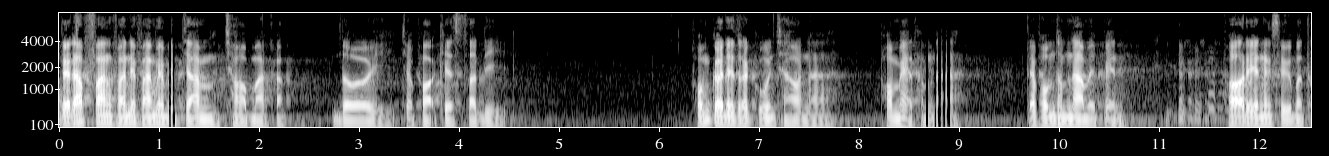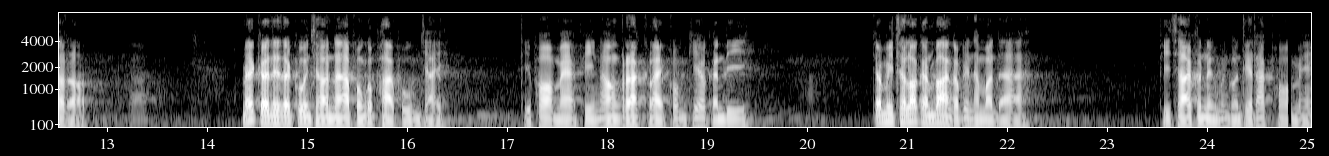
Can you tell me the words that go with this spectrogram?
ได้รับฟังฝันในฝันเป็นประจำชอบมากครับ โดยเฉพาะเคสตัดดี้ ผมเกิดในตระกูลชาวนาพ่อแม่ทำนา แต่ผมทำนาไม่เป็น เพราะเรียนหนังสือมาตลอด แม้เกิดในตระกูลชาวนา ผมก็ภาคภูมิใจ ที่พ่อแม่พี่น้องรักใคร่กลมเกลียวกันดี จะมีทะเลาะกันบ้างก็เป็นธรรมดา พี่ชายคนหนึ่งเป็นคนที่รักพ่อแม่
